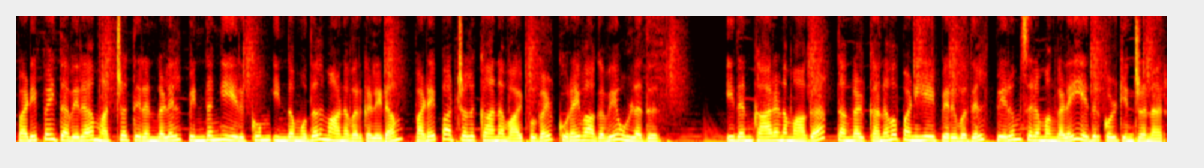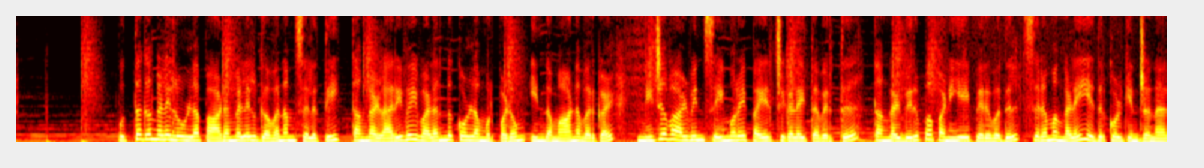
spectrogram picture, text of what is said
படிப்பை தவிர மற்ற திறன்களில் பின்தங்கியிருக்கும் இந்த முதல் மாணவர்களிடம் படைப்பாற்றலுக்கான வாய்ப்புகள் குறைவாகவே உள்ளது. இதன் காரணமாக தங்கள் கனவு பணியை பெறுவதில் பெரும் சிரமங்களை எதிர்கொள்கின்றனர். புத்தகங்களில் உள்ள பாடங்களில் கவனம் செலுத்தி தங்கள் அறிவை வளர்ந்து கொள்ள முற்படும் இந்த மாணவர்கள் நிஜ வாழ்வின் செய்முறை பயிற்சிகளை தவிர்த்து தங்கள் விருப்ப பணியை பெறுவதில் சிரமங்களை எதிர்கொள்கின்றனர்.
